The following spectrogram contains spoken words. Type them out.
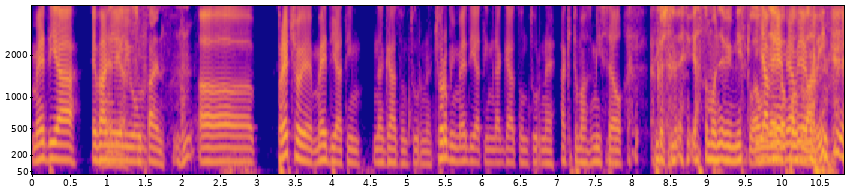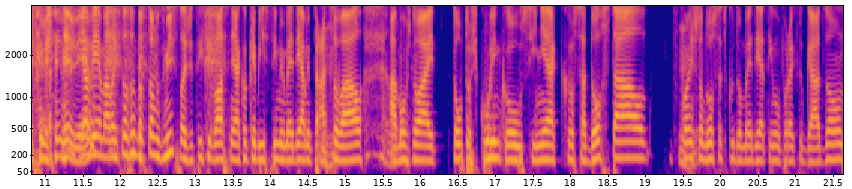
Média, Média Evangelium, Sú fajn. Uh, prečo je media tým na Gazon turné? Čo robí media tým na Gazon turné? Aký to má zmysel? Ty Akože, ja som ho nevymyslel, Ja ja viem, viem, ja viem. pozvali, takže neviem. Ja viem, ale chcel som to v tom zmysle, že ty si vlastne ako keby s tými médiami pracoval a možno aj touto škulinkou si nejako sa dostal v Mhm. konečnom dôsledku do media týmu projektu Godzone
